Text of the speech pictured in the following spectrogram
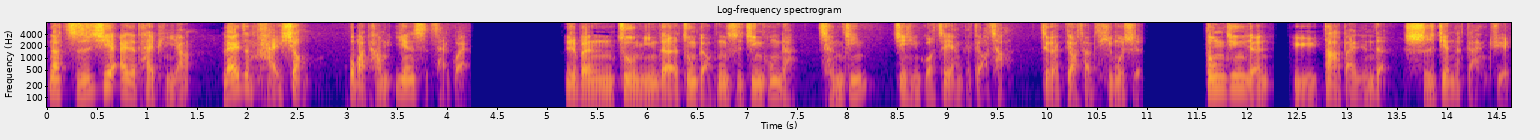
那直接挨着太平洋，来阵海啸不把他们淹死才怪。日本著名的钟表公司精工呢，曾经进行过这样一个调查。这个调查的题目是“东京人与大阪人的时间的感觉”。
